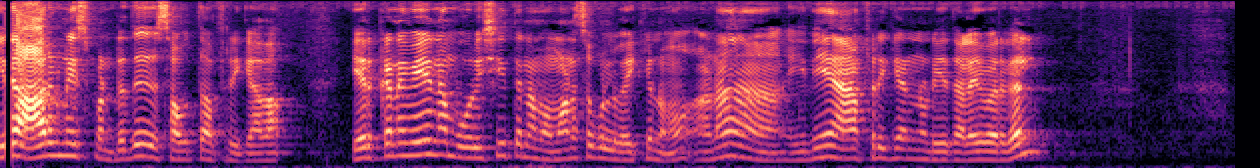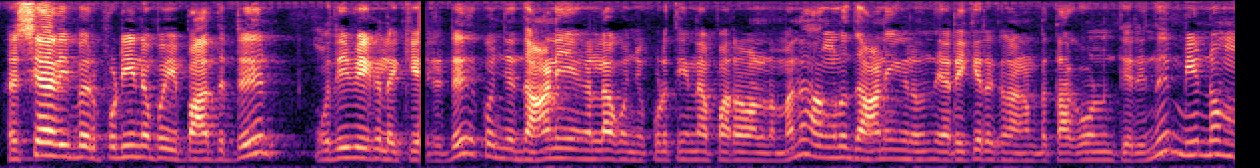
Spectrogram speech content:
இதை ஆர்கனைஸ் பண்ணுறது சவுத் ஆஃப்ரிக்கா தான். ஏற்கனவே நம்ம ஒரு விஷயத்தை நம்ம மனசுக்குள் வைக்கணும். ஆனால் இதே ஆப்பிரிக்கனுடைய தலைவர்கள் ரஷ்ய அதிபர் புடினை போய் பார்த்துட்டு உதவிகளை கேட்டுட்டு கொஞ்சம் தானியங்கள்லாம் கொஞ்சம் கொடுத்தீங்கன்னா பரவாயில்ல மாதிரி அவங்களும் தானியங்கள் வந்து இறக்கியிருக்கிறாங்கன்ற தகவலும் தெரிந்து மீண்டும்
